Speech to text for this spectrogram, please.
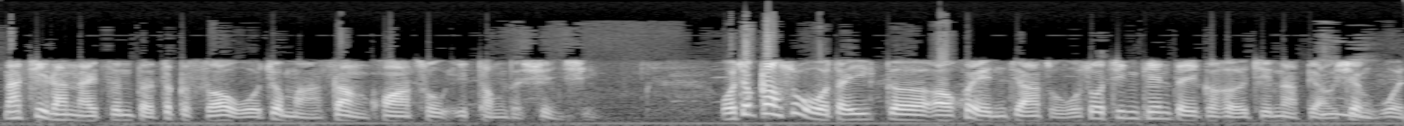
那既然来真的，这个时候我就马上发出一通的讯息，我就告诉我的一个呃会员家族，我说今天的一个合金呢表现稳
